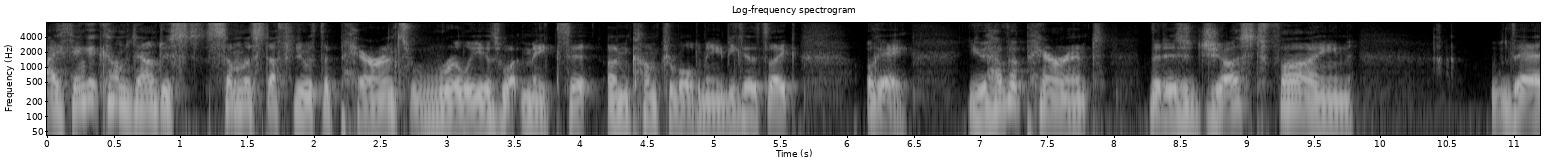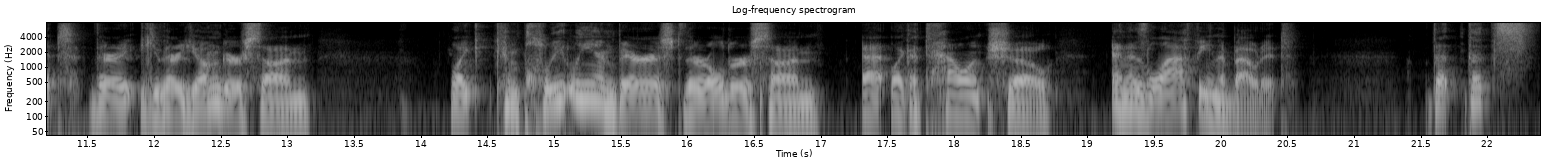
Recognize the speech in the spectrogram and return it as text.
I think it comes down to some of the stuff to do with the parents. Really, is what makes it uncomfortable to me because, it's like, okay, you have a parent that is just fine that their their younger son like completely embarrassed their older son at like a talent show and is laughing about it that that's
